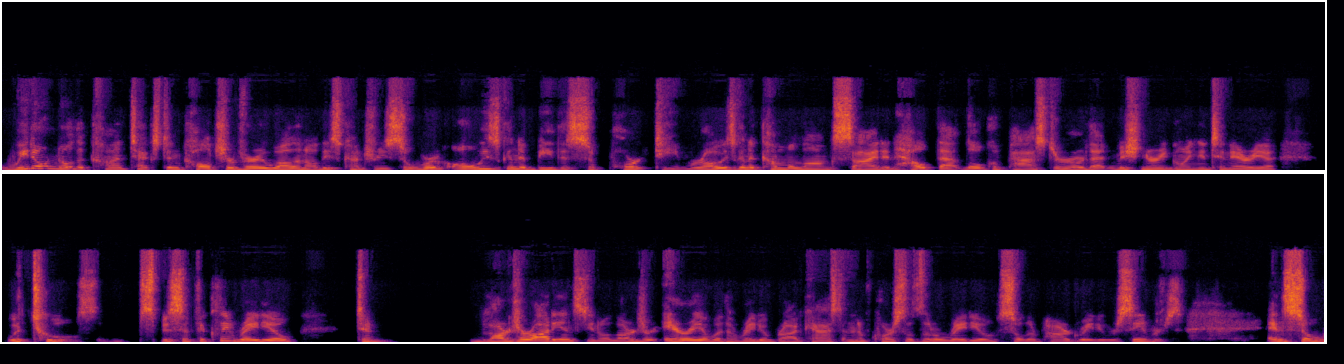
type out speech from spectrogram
we don't know the context and culture very well in all these countries. So we're always going to be the support team. We're always going to come alongside and help that local pastor or that missionary going into an area with tools, specifically radio to larger audience, you know, larger area with a radio broadcast, and then of course those little radio, solar powered radio receivers. And so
